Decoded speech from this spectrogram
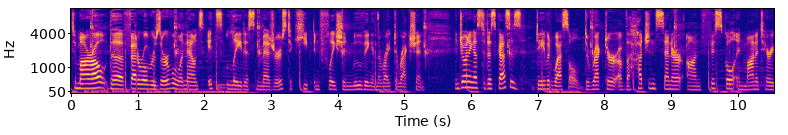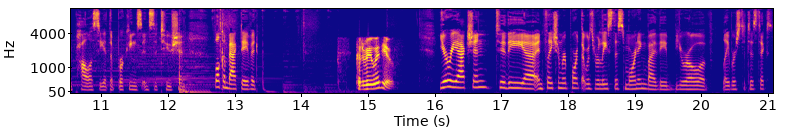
Tomorrow, the Federal Reserve will announce its latest measures to keep inflation moving in the right direction. And joining us to discuss is David Wessel, director of the Hutchins Center on Fiscal and Monetary Policy at the Brookings Institution. Welcome back, David. Good to be with you. Your reaction to the uh, inflation report that was released this morning by the Bureau of Labor Statistics?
